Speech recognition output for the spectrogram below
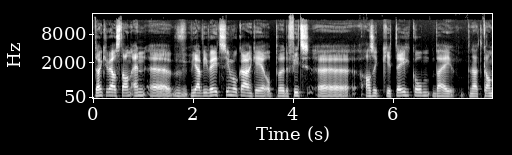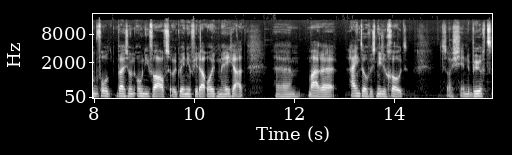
Dankjewel Stan. En uh, ja, wie weet zien we elkaar een keer op uh, de fiets. als ik je tegenkom bij, nou, het kan bijvoorbeeld bij zo'n Oniva of zo. Ik weet niet of je daar ooit mee gaat. Ehm, maar Eindhoven is niet zo groot. Dus als je in de buurt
